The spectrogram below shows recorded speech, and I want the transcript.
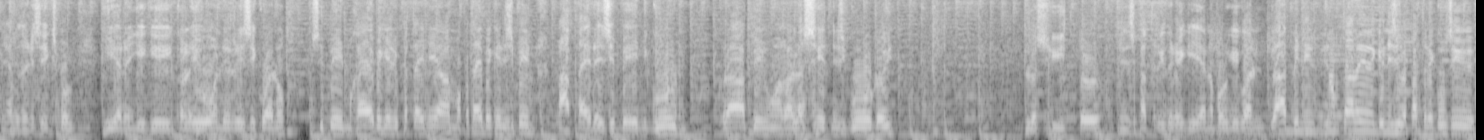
Kaya ba si Xborg? Iya rin kikalayuan din rin si Kuano. Si Ben, makaya ba kayo patay niya? Mapatay ba kayo si Ben? Patay rin si Ben. Good. Grabe yung mga kalasit ni si Good, oy. plus hitter. Yes, Patrick Drake yan na po nagkikuan. Grabe ni dinumtanan na gini sila Patrick kung si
